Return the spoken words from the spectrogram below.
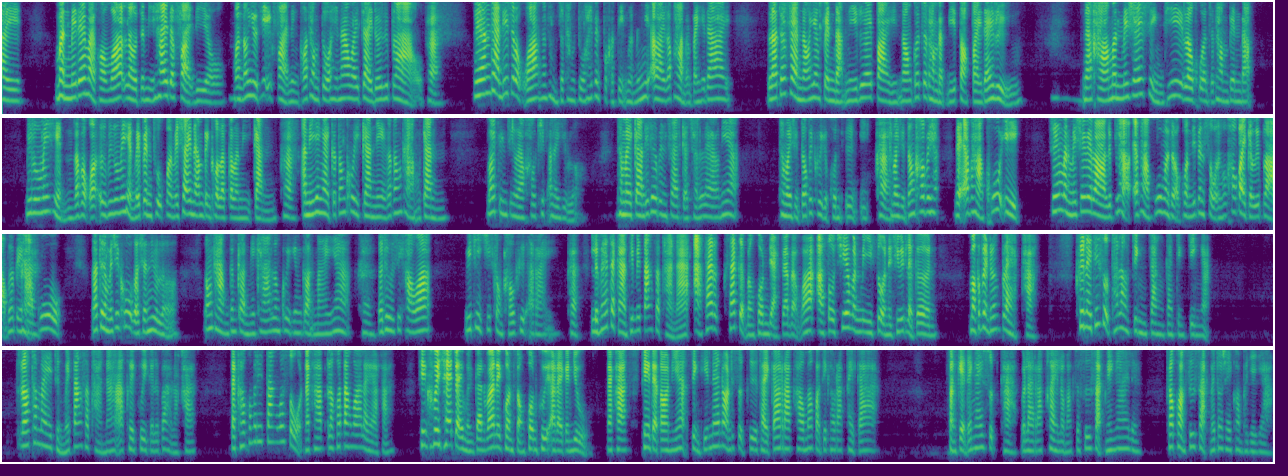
มันไม่ได้หมายความว่าเราจะมีให้แต่ฝ่ายเดียว มันต้องอยู่ที่อีกฝ่ายหนึ่งเขาทำตัวให้น่าไว้ใจด้วยหรือเปล่าค่ะเพราะฉะนั้นแทนที่จะบอกว่างั้นผมจะทำตัวให้เป็นปกติเหมือนไม่มีอะไรแล้วผ่านมันไปให้ได้ แล้วถ้าแฟนน้องยังเป็นแบบนี้เรื่อยไป น้องก็จะทำแบบนี้ต่อไปได้หรือนะคะ มันไม่ใช่สิ่งที่เราควรจะทำเป็นแบบ ไม่รู้ไม่เห็นแล้วบอกว่าเออไม่รู้ไม่เห็นไม่เป็นทุกข์มันไม่ใช่นะมันเป็นคนละกรณีกันค่ะอันนี้ยังไงก็ต้องคุยกันยังไงก็ต้องถามกัน ว่าจริง ๆ แล้วเขาคิดอะไรอยู่หรอ ทำไมการที่เธอเป็นแฟนกับฉันแล้วเนี่ยทำไมถึงต้องไปคุยกับคนอื่นอีกค่ะทำไมถึงต้องเข้าไปหาในแอปหาคู่อีก ซึ่งมันไม่ใช่เวลาหรือเปล่าแอปหาคู่มันสำหรับคนที่เป็นโสดเขาเข้าไปกันหรือเปล่าเพื่อไปหาค่ะคู่ แล้วเธอไม่ใช่คู่กับฉันอยู่เหรอต้องถามกันก่อนไหมคะลองคุยกันก่อนไหมอะค่ะแล้วดูสิคะว่าวิธีคิดของเขาคืออะไรค่ะ หรือแม้แต่การที่ไม่ตั้งสถานะอะถ้าถ้าเกิดบางคนอยากจะแบบว่าอะโซเชียลมันมีส่วนในชีวิตเหลือเกิน มันก็เป็นเรื่องแปลกค่ะ คือในที่สุดถ้าเราจริงจังกันจริง ๆ อะ แล้วทำไมถึงไม่ตั้งสถานะะเคยคุยกันหรือเปล่าล่ะคะแต่เขาก็ไม่ได้ตั้งว่าโสดนะครับแล้วเขาตั้งว่าอะไรอะคะพี่ก็ไม่แน่ใจเหมือนกันว่าในคนสองคนคุยอะไรกันอยู่นะคะ เพียงแต่ตอนนี้สิ่งที่แน่นอนที่สุดคือไทก้ารักเขามากกว่าที่เขารักไทก้าสังเกตได้ง่ายสุดค่ะ เวลารักใครเรามักจะซื่อสัตย์ง่ายๆเลย เพราะความซื่อสัตย์ไม่ต้องใช้ความพยายาม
